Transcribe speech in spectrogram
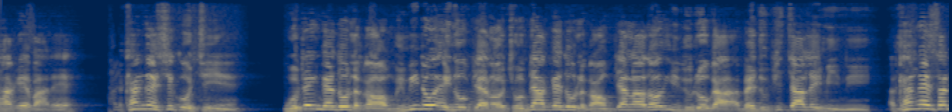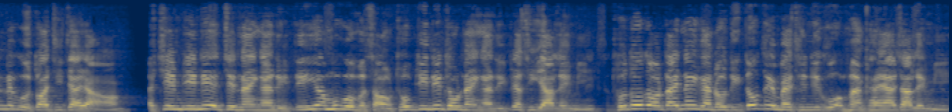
ထားခဲ့ပါတယ်။အခန်းငယ်၈ကိုကြည့်ရင်မိုးတိမ်ကဲ့သို့၎င်းမိမိတို့အိမ်သို့ပြန်သောဂျုံမြကဲ့သို့၎င်းပြန်လာသောဤသူတို့ကအဘယ်သူဖြစ်ကြလိမ့်မည်နည်းအခန်းငယ်7ကိုတွားကြည့်ကြရအောင်အချင်းပြည်နှင့်အချင်းနိုင်ငံသည်တင်းရမှုကိုမဆောင်ထိုပြည်နှင့်ထိုနိုင်ငံသည်ပြည့်စည်ရလိမ့်မည်ထို့သောသောတိုင်းနိုင်ငံတို့သည်တုတ်တင်မဲ့ခြင်းကြီးကိုအမှန်ခံရကြလိမ့်မည်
